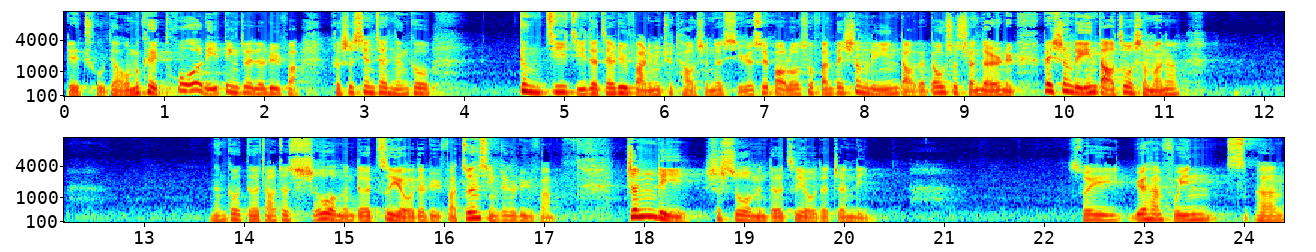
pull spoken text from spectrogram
给除掉。我们可以脱离定罪的律法，可是现在能够更积极的在律法里面去讨神的喜悦。所以保罗说：“凡被圣灵引导的，都是神的儿女。”被圣灵引导做什么呢？能够得着这使我们得自由的律法，遵行这个律法，真理是使我们得自由的真理。所以约翰福音，呃，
